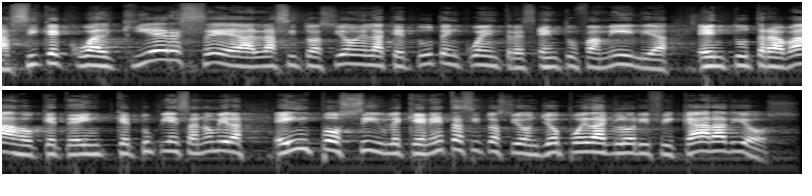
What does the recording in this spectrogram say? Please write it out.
Así que cualquier sea la situación en la que tú te encuentres, en tu familia, en tu trabajo, que, te, que tú piensas, no, mira, es imposible que en esta situación yo pueda glorificar a Dios.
